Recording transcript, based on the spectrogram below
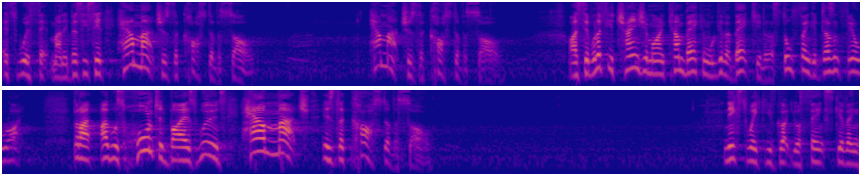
it's worth that money. But he said, how much is the cost of a soul? How much is the cost of a soul? I said, Well, if you change your mind, come back and we'll give it back to you. But I still think it doesn't feel right. But I, I was haunted by his words. How much is the cost of a soul? Next week, you've got your Thanksgiving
